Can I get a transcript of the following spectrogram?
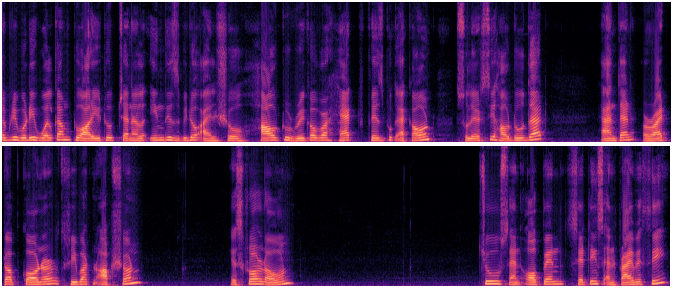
everybody, welcome to our YouTube channel. In this video, I'll show how to recover hacked Facebook account. So let's see how to do that. And then right top corner, three button option. Scroll down. Choose and open settings and privacy.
